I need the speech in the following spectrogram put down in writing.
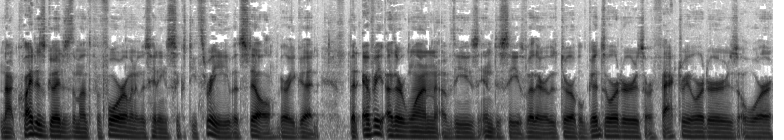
not quite as good as the month before when it was hitting 63, but still very good. But every other one of these indices, whether it was durable goods orders or factory orders or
